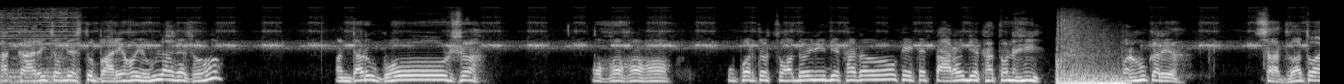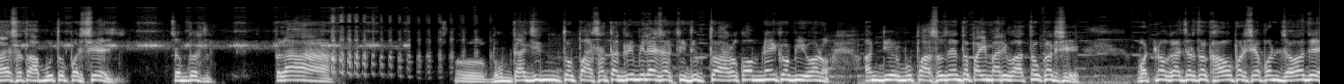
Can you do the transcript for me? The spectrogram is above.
આ કાળી ચૌદેશ તો ભારે હોય એવું લાગે છે, હો. અંધારું ઘોર છે. ઓહો, હો હો. ઉપર તો ચોદોય નહીં દેખાતો, કે કે તારો દેખાતો નહીં. પણ શું કરે? સાધવા તો આવ્યા છે, તો આબુ તો પડશે જ. ચમ તો પેલા ભૂમતાજી તો પાછા તગરી મિલાય છે. કીધું તો આરો કોમ નહીં કહો બીવાનો. અને દિવસ હું પાછો જઈને તો પછી મારી વાતો કરશે. વટનો ગાજર તો ખાવો પડશે, પણ જવા દે.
